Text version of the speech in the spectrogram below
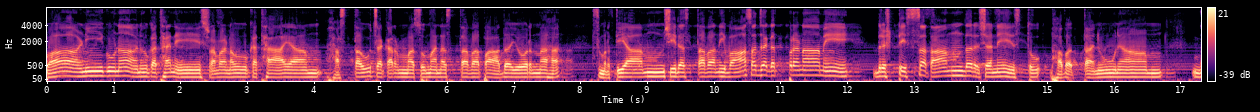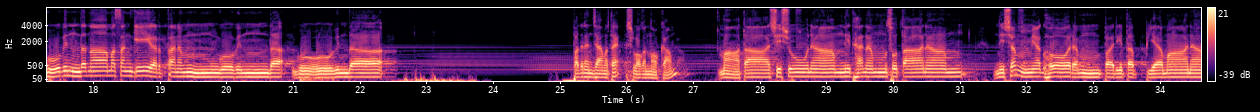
വാണീഗുണാനുകഥനെ ശ്രവണൗ കഥായാം ഹസ്തൗ ച കർമ്മസു മനസ്തവ പാദയോർനഃ സ്മൃത്യാം ശിരസ്തവ നിവാസജഗത്പ്രണാമേ ദൃഷ്ടിः സതാം ദർശനേസ്തു ഭവത്തനൂനാം ഗോവിന്ദനാമസങ്കീർത്തനം ഗോവിന്ദ ഗോവിന്ദ പതിനഞ്ചാമത്തെ ശ്ലോകം നോക്കാം माता शिशूनां निधनं सुतानां निशम्यघोरं परितप्यमाना।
